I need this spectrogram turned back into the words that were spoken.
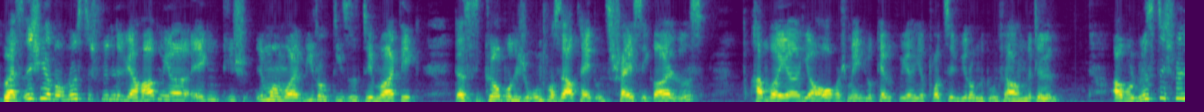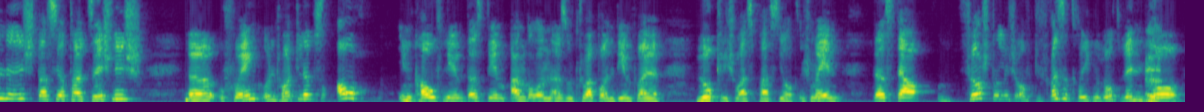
Was ich hier noch lustig finde, wir haben ja eigentlich immer mal wieder diese Thematik, dass die körperliche Unversehrtheit uns scheißegal ist. Haben wir ja hier auch. Ich meine, wir kämpfen ja hier trotzdem wieder mit unfairen Mitteln. Aber lustig finde ich, dass hier tatsächlich äh, Frank und Hotlips auch in Kauf nehmen, dass dem anderen, also Trapper in dem Fall, wirklich was passiert. Ich meine, dass der fürchterlich auf die Fresse kriegen wird, wenn wir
